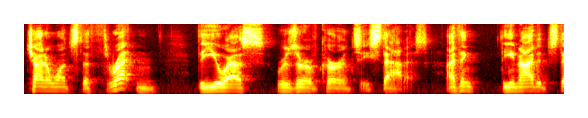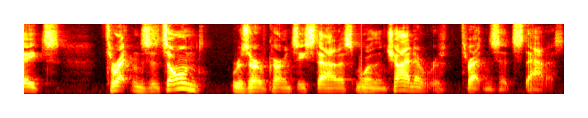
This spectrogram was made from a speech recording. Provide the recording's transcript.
China wants to threaten the U.S. reserve currency status. I think the United States threatens its own reserve currency status more than China re- threatens its status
